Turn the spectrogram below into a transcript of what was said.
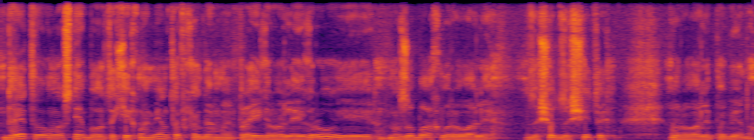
До этого у нас не было таких моментов, когда мы проигрывали игру и на зубах вырывали за счет защиты вырывали победу.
